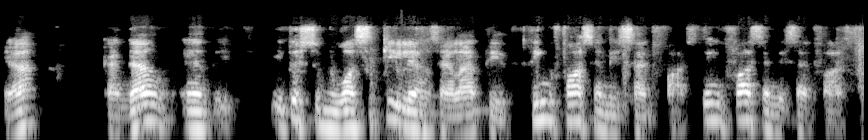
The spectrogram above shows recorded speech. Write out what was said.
Ya, kadang eh, itu sebuah skill yang saya latih. Think fast and decide fast. Think fast and decide fast.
